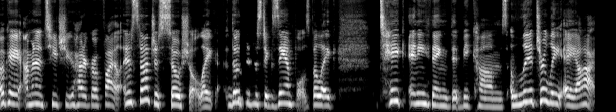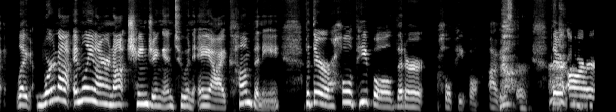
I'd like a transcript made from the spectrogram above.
Okay, I'm going to teach you how to grow file. And it's not just social. Like those mm-hmm. are just examples, but like take anything that becomes literally AI. Like we're not, Emylee and I are not changing into an AI company, but there are whole people that are whole people, obviously. there are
